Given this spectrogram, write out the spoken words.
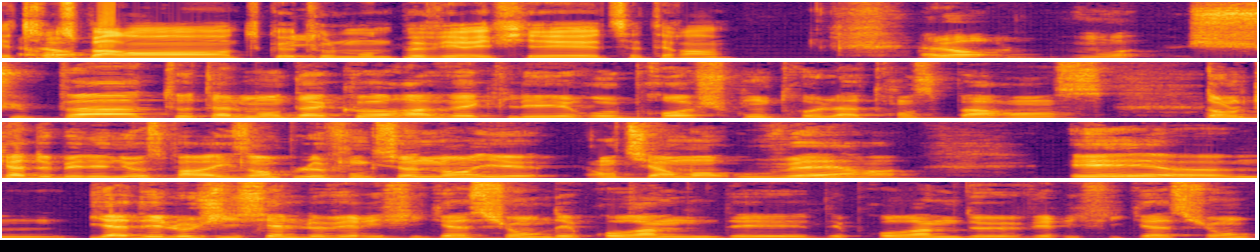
est transparente, que tout le monde peut vérifier, etc. Alors, moi, je suis pas totalement d'accord avec les reproches contre la transparence. Dans le cas de Belenios, par exemple, le fonctionnement est entièrement ouvert et il y a des logiciels de vérification, des programmes, des programmes de vérification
